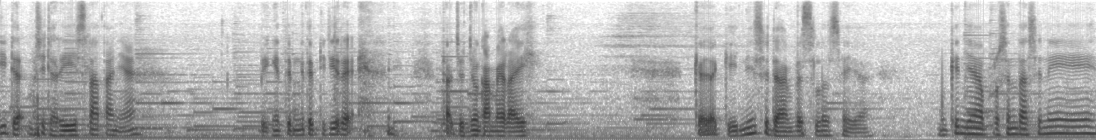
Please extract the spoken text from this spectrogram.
ini da masih dari selatannya ngintip-ngintip di direk. Tak junjung kamera kayak gini sudah hampir selesai ya. Mungkin ya persentase ini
